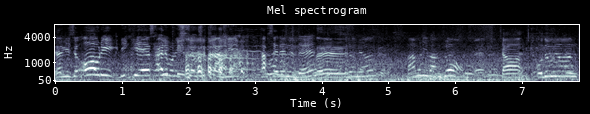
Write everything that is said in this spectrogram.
여기서 어 우리 리키의 사회를 보는 시선 끝까지 답세를 했는데. 네. 그러면 마무리 방송. 자 오동현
